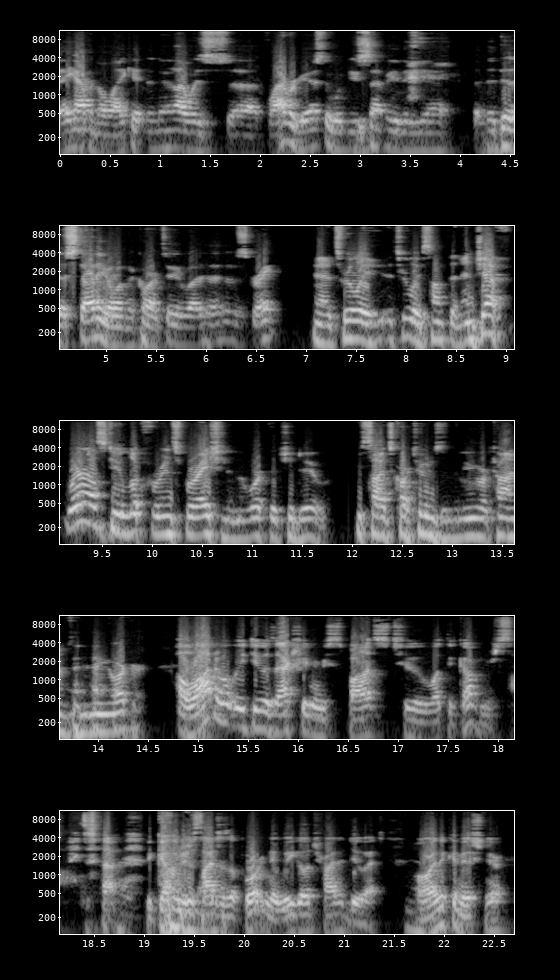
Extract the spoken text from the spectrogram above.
They happened to like it, and then I was uh, flabbergasted when you sent me the. Uh, they did a study on the cartoon. It was great. Yeah, it's really it's really something. And Jeff, where else do you look for inspiration in the work that you do besides cartoons in the New York Times and the New Yorker? A lot of what we do is actually in response to what the governor decides. the governor decides it's important, and we go try to do it, or the commissioner.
